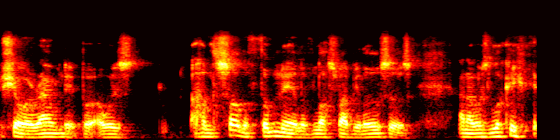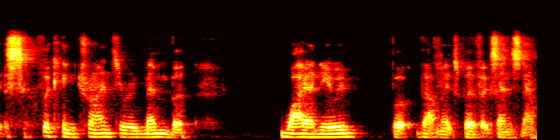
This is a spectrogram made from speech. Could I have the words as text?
show around it, but I was I saw the thumbnail of Los Fabulosos, and I was looking at Silver King trying to remember why I knew him. But that makes perfect sense now.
